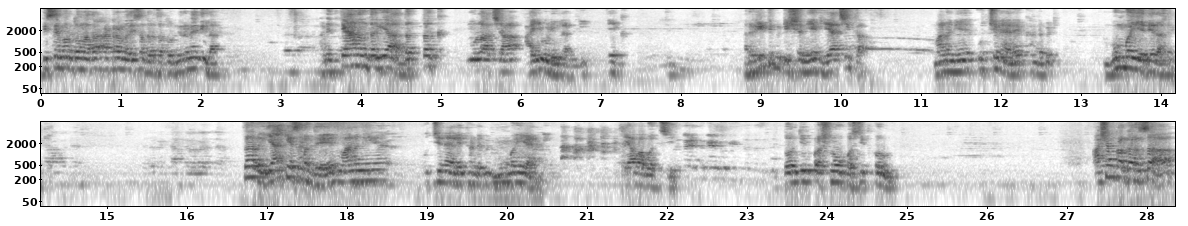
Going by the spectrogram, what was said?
डिसेंबर दोन हजार अठरा मध्ये सदरचा तो निर्णय दिला. आणि त्यानंतर या दत्तक मुलाच्या आई वडिलांनी एक रिट पिटिशन एक याचिका माननीय उच्च न्यायालय खंडपीठ मुंबई येथे दाखल केली. तर या केसमध्ये माननीय उच्च न्यायालय खंडपीठ मुंबई यांनी याबाबतची दोन तीन प्रश्न उपस्थित करून अशा प्रकारचा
